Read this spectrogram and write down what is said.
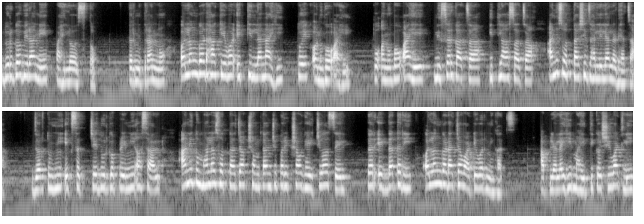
दुर्गवीराने पाहिलं असतं. तर मित्रांनो अलंगड हा केवळ एक किल्ला नाही तो एक अनुभव आहे. तो अनुभव आहे निसर्गाचा इतिहासाचा आणि स्वतःशी झालेल्या लढ्याचा. जर तुम्ही एक सच्चे दुर्गप्रेमी असाल आणि तुम्हाला स्वतःच्या क्षमतांची परीक्षा घ्यायची असेल तर एकदा तरी अलंगडाच्या वाटेवर निघाच. आपल्याला ही माहिती कशी वाटली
